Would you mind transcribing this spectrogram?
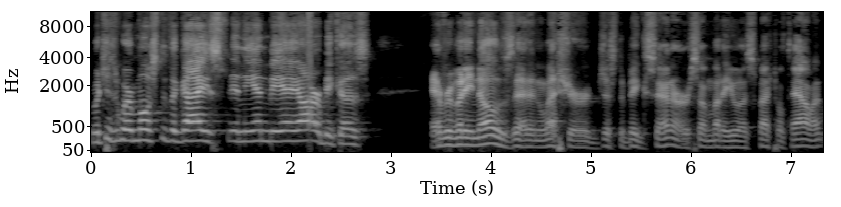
which is where most of the guys in the NBA are because everybody knows that unless you're just a big center or somebody who has special talent,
